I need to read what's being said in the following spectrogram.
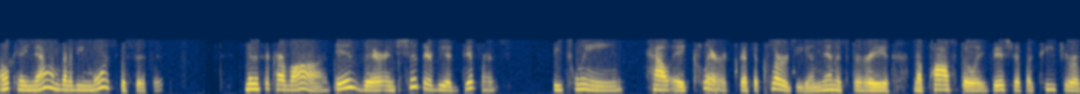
Okay, now I'm going to be more specific. Minister Carvon, is there and should there be a difference between how a cleric, that's a clergy, a minister, a, an apostle, a bishop, a teacher, a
